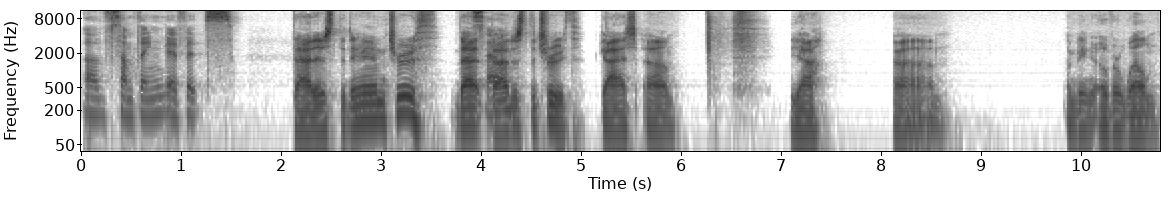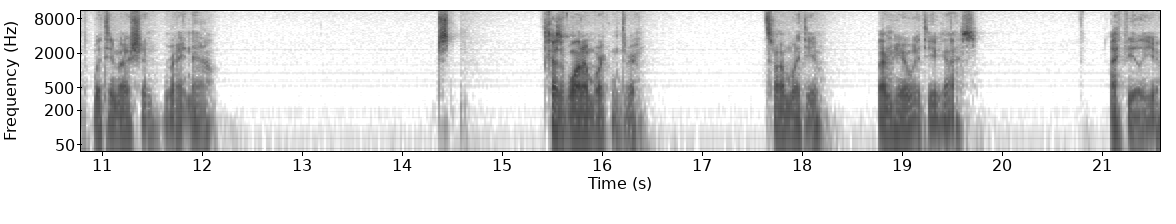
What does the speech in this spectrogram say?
of something if it's, That is the damn truth. That So- that is the truth, guys. Um, yeah. Um, I'm being overwhelmed with emotion right now. Just because of what I'm working through. So I'm with you. I'm here with you guys. I feel you.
